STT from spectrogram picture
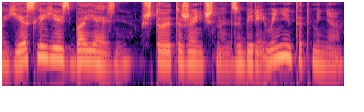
Если есть боязнь, что эта женщина забеременеет от меня,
